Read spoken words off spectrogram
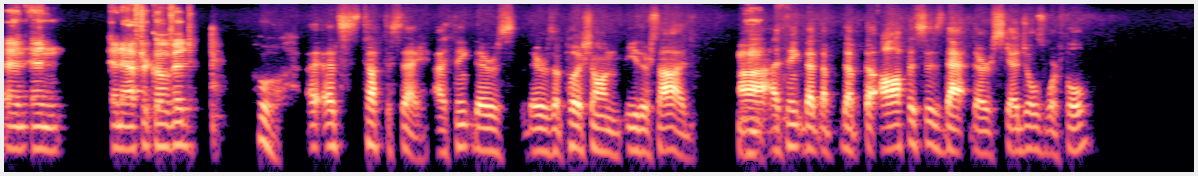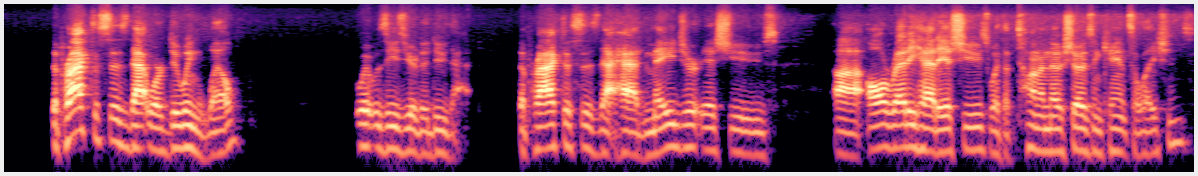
and and and after COVID? Whew, that's tough to say. I think there's there's a push on either side. Uh, I think that the, the the offices that their schedules were full, the practices that were doing well, it was easier to do that. The practices that had major issues uh, already had issues with a ton of no shows and cancellations.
